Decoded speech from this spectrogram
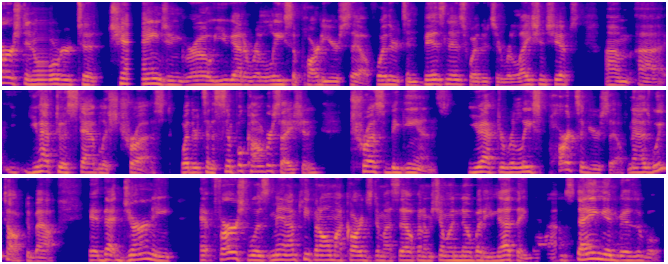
first in order to change and grow you got to release a part of yourself whether it's in business whether it's in relationships um, uh, you have to establish trust. Whether it's in a simple conversation trust begins. You have to release parts of yourself. Now as we talked about eh, that journey at first was man i'm keeping all my cards to myself and i'm showing nobody nothing. I'm staying invisible.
